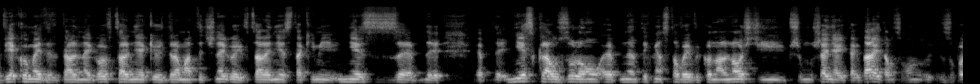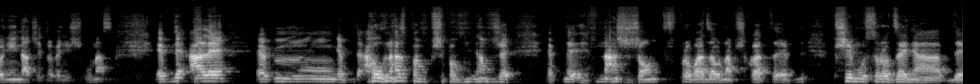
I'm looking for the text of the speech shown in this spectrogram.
wieku emerytalnego, wcale nie jakiegoś dramatycznego i wcale nie z takimi, nie z, nie z klauzulą natychmiastowej wykonalności, przymuszenia i tak dalej, tam są zupełnie inaczej trochę niż u nas, ale a u nas pan przypominam, że nasz rząd wprowadzał na przykład przymus rodzenia e,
